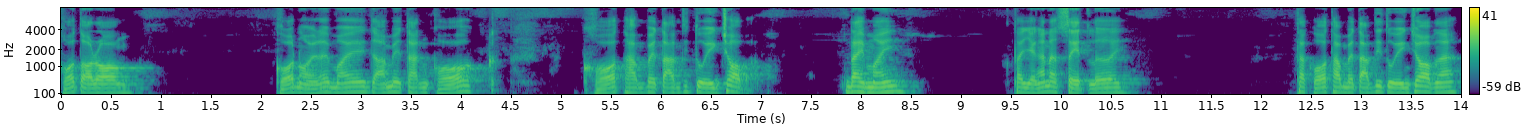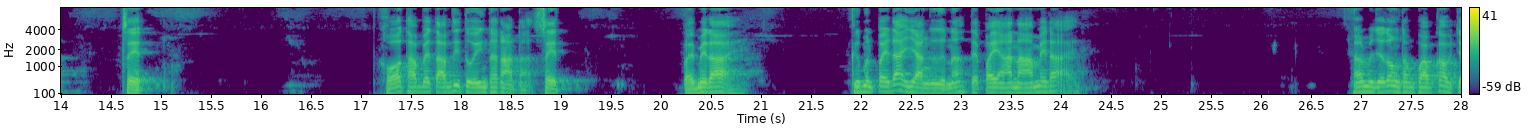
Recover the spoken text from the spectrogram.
ขอต่อรอง ขอหน่อยได้ไหมตามไม่ทันขอ ขอทำไปตามที่ตัวเองชอบอะได้ไหม ถ้าอย่างนั้นอะเสร็จเลย ถ้าขอทำไปตามที่ตัวเองชอบนะ เสร็จ ขอทำไปตามที่ตัวเองถนัดอะเสร็จ ไปไม่ได้ คือมันไปได้อย่างอื่นนะแต่ไปอาณาไม่ได้ฉะนั้นมันจะต้องทำความเข้าใจ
